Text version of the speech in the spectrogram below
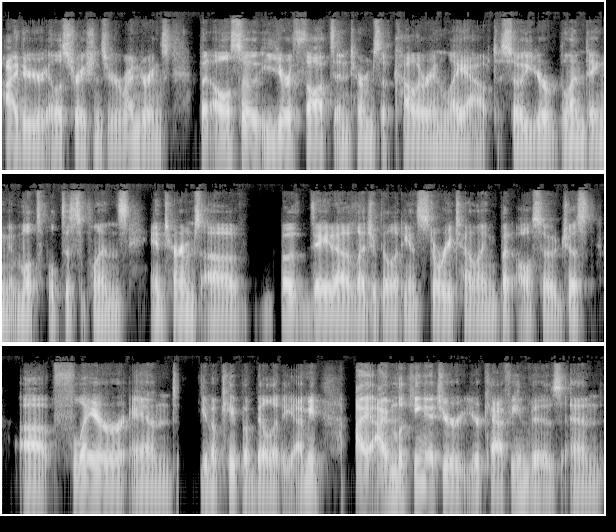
either your illustrations or your renderings, but also your thoughts in terms of color and layout. So you're blending multiple disciplines in terms of both data, legibility, and storytelling, but also just uh, flair and you know capability. I mean I, i'm looking at your your caffeine viz and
